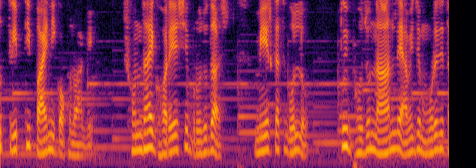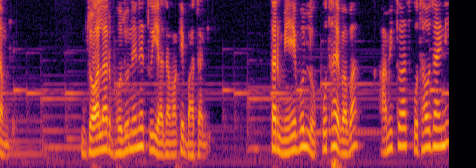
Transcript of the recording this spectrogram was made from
তৃপ্তি পায়নি কখনো আগে। সন্ধ্যায় ঘরে এসে ব্রজদাস মেয়ের কাছে বলল, তুই ভোজন না আনলে আমি যে মরে যেতাম রে। জল আর ভোজন এনে তুই আজ আমাকে বাঁচালি। তার মেয়ে বলল, কোথায় বাবা? আমি তো আজ কোথাও যাইনি।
